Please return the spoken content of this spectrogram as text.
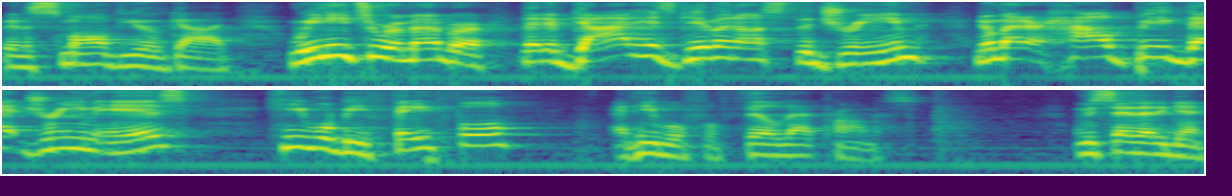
We have a small view of God. We need to remember that if God has given us the dream, no matter how big that dream is, He will be faithful and He will fulfill that promise. Let me say that again.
